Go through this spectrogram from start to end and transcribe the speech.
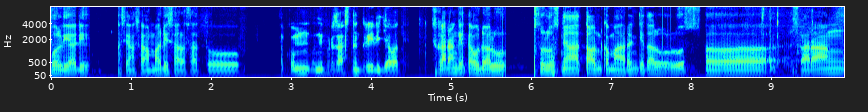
kuliah di yang sama di salah satu hukum universitas negeri di Jawa. Sekarang kita udah lulus lulusnya tahun kemarin kita lulus. Eh, sekarang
